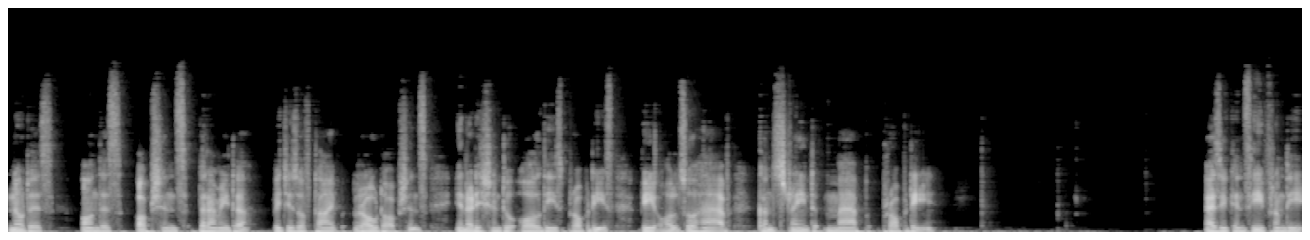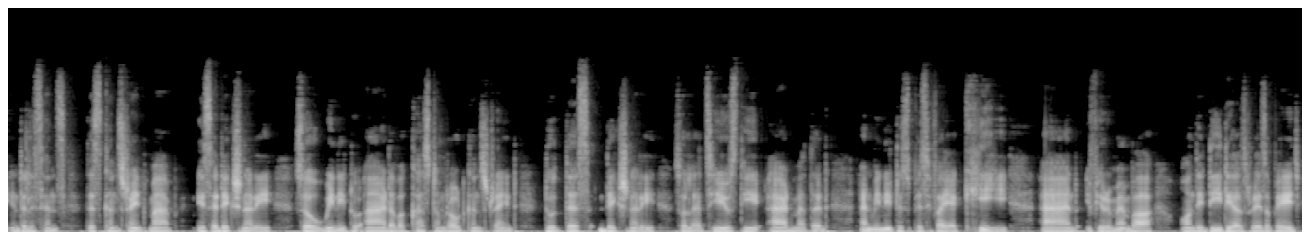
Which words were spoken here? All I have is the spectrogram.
Notice on this options parameter, which is of type route options, in addition to all these properties, we also have constraint map property. As you can see from the IntelliSense, this constraint map is a dictionary. So we need to add our custom route constraint to this dictionary. So let's use the add method and we need to specify a key. And if you remember on the details razor page,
